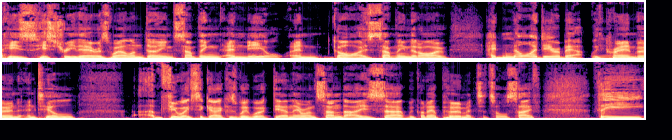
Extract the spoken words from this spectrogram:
his history there as well. And Dean, something, and Neil and guys, something that I had no idea about with yeah. Cranbourne until a few weeks ago because we worked down there on Sundays. Uh, we got our permits; it's all safe. The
